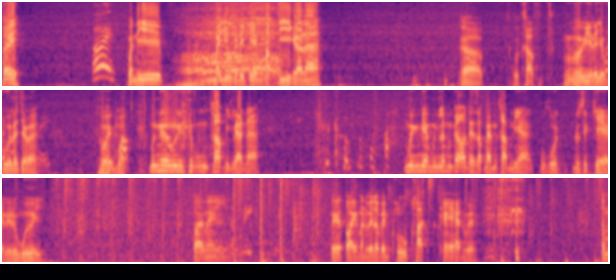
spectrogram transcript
เฮ้ย เฮ้ย วันนี้มาอยู่กันในเกมพับจีกแล้วนะ เออครับ ไม่มีอะไรจะพูดแล้วใช่ไหมโอ้ยหมด มึงเออมึงมึงครับอีกแล้วนะ มึงเนี่ยมึงแล้วมึงก็เอาแต่สแปมคำเนี่ย กูโคตรรู้สึกแย่เลยนะเว้ย ต่อยแม่งไอ้เหี้ยเขาไม่คุ้มเลยเลยต่อยมันไว้เราเป็นครูคลักแคนเว้ยทำไม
